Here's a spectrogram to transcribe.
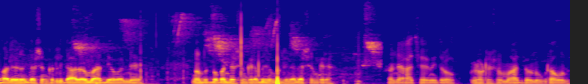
મહાદેવના દર્શન કરી લીધા. હર હર મહાદેવ અને ગણપત બાપાના દર્શન કર્યા, બજરંગબલીના દર્શન કર્યા. અને આ છે મિત્રો લોટેશ્વર મહાદેવનું ગ્રાઉન્ડ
